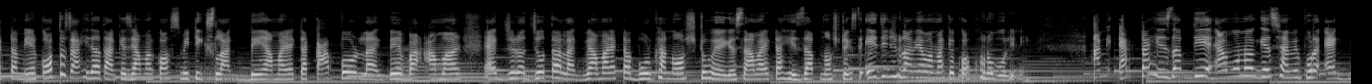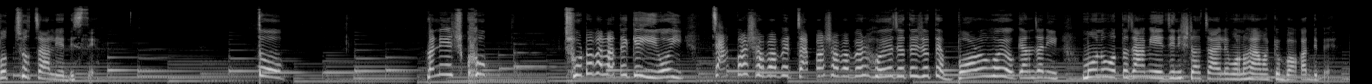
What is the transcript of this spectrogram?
একটা মেয়ের কত চাহিদা থাকে যে আমার কসমেটিক্স লাগবে, আমার একটা কাপড় লাগবে বা আমার এক জোড়া জোতা লাগবে, আমার একটা বোরখা নষ্ট হয়ে গেছে, আমার একটা হিজাব নষ্ট হয়ে গেছে। এই জিনিসগুলো আমি আমার মাকে কখনো বলিনি। আমি হিসাব দিয়ে এমনও গেছে, আমি পুরো এক বছর চালিয়ে দিছি। তো মানে খুব ছোটবেলা থেকেই ওই চাপা স্বভাবের চাপা স্বভাবের হয়ে যেতে যেতে বড় হয়েও কেন জানি মনে হতো যে আমি এই জিনিসটা চাইলে মনে হয় আমাকে বকা দিবে।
